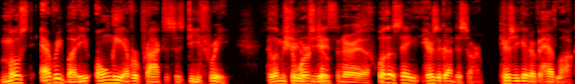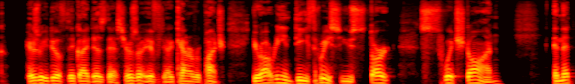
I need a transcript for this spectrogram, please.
Most everybody only ever practices D three. Let me show The you worst to do. case scenario. Well, they'll say, here's a gun disarm. Here's what you get of a headlock. Here's what you do if the guy does this. Here's what if I counter of a punch. You're already in D3, so you start switched on, and that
